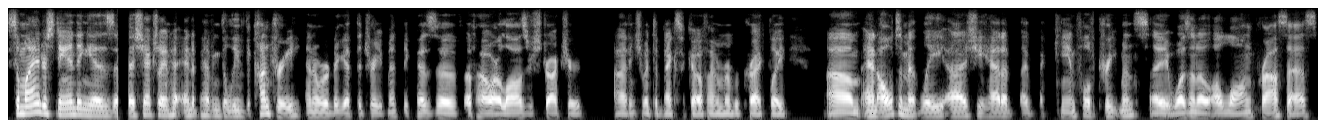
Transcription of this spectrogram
So my understanding is she actually ended up having to leave the country in order to get the treatment because of, of how our laws are structured. I think she went to Mexico, if I remember correctly. Um, and ultimately, uh, she had a, a, handful of treatments. It wasn't a, a long process.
